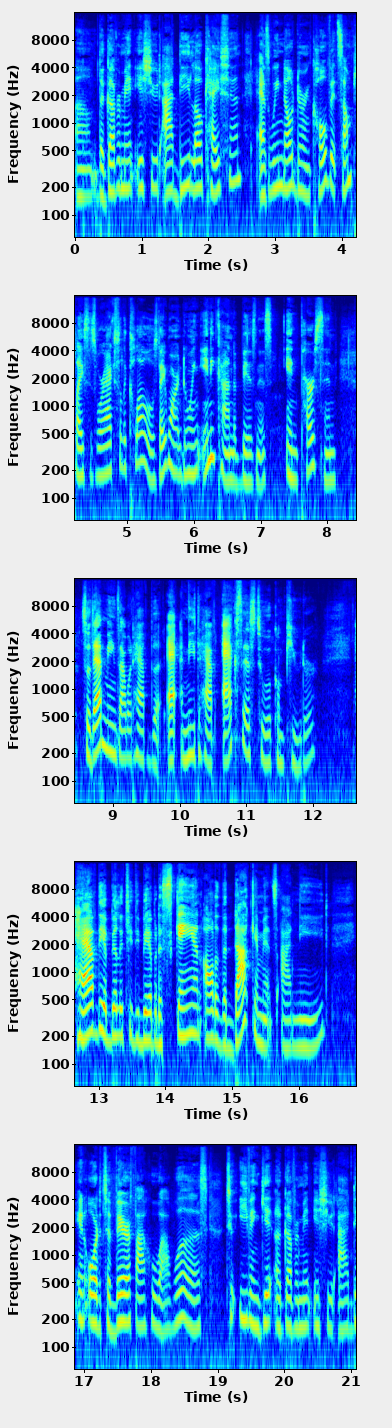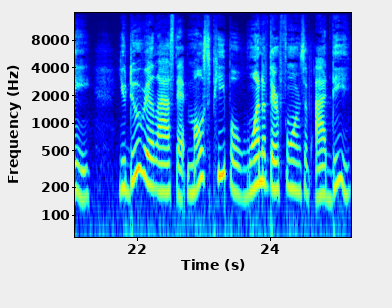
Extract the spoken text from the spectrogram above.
um, the government issued ID location. As we know during COVID, some places were actually closed. They weren't doing any kind of business in person. So that means I would have the I need to have access to a computer, have the ability to be able to scan all of the documents I need in order to verify who I was to even get a government issued ID. You do realize that most people, one of their forms of ID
